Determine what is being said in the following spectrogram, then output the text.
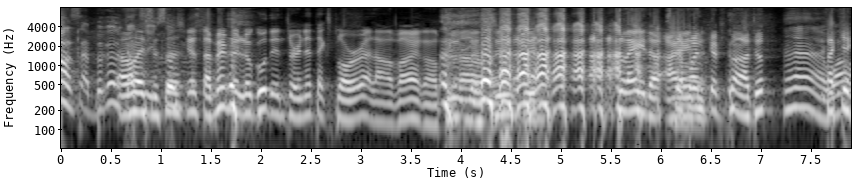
Ah, ah, ça brûle Ah quand ouais, tu c'est ça. T'as même le logo d'Internet Explorer à l'envers en plus dessus. tu sais. Plein de C'était pas une copie en tout. Ah, Fait wow. qu'il y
